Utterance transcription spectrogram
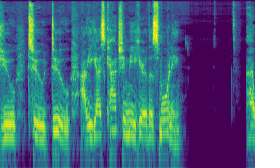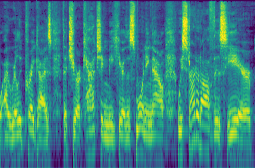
you to do. Are you guys catching me here this morning? I, I, really pray, guys, that you are catching me here this morning. Now, we started off this year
